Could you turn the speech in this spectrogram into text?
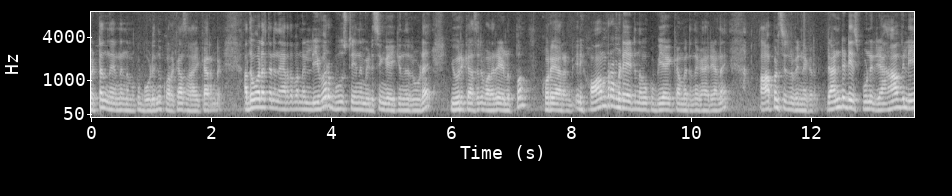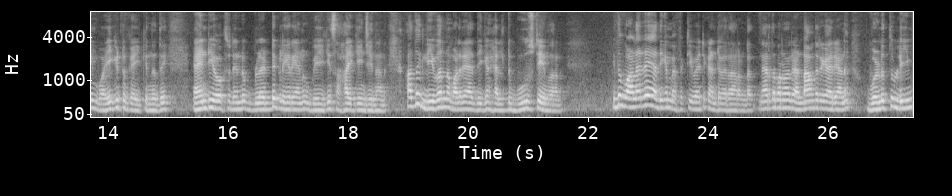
പെട്ടെന്ന് തന്നെ നമുക്ക് ബോഡിയിൽ നിന്ന് കുറയ്ക്കാൻ സഹായിക്കാറുണ്ട്. അതുപോലെ തന്നെ നേരത്തെ പറഞ്ഞ ലിവർ ബൂസ്റ്റ് ചെയ്യുന്ന മെഡിസിൻ കഴിക്കുന്നതിലൂടെ യൂറിക് ആസിഡ് വളരെ എളുപ്പം കുറയാറുണ്ട്. ഇനി ഹോം റെമഡി ആയിട്ട് നമുക്ക് ഉപയോഗിക്കാൻ പറ്റുന്ന കാര്യമാണ് ആപ്പിൾ സിഡർ വിനെഗർ. രണ്ട് ടീസ്പൂൺ രാവിലെയും വൈകിട്ടും കഴിക്കുന്നത് ആന്റി ഓക്സിഡന്റും ബ്ലഡ് ക്ലിയർ ചെയ്യാനും ഉപയോഗിക്കുകയും സഹായിക്കുകയും ചെയ്യുന്നതാണ്. അത് ലിവറിനെ വളരെയധികം ഹെൽത്ത് ബൂസ്റ്റ് ചെയ്യുന്നതാണ്. ഇത് വളരെയധികം എഫക്റ്റീവായിട്ട് കണ്ടുവരാറുണ്ട്. നേരത്തെ പറഞ്ഞ ഒരു കാര്യമാണ് വെളുത്തുള്ളിയും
